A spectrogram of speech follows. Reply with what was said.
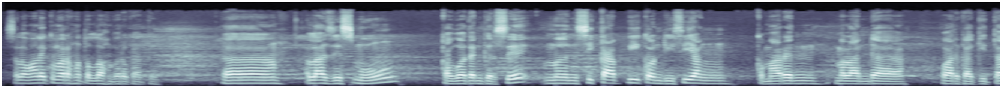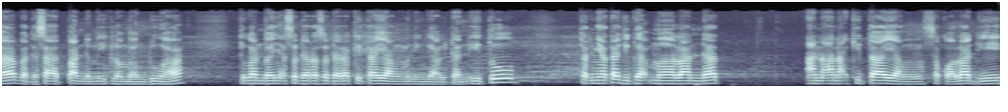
Assalamualaikum warahmatullahi wabarakatuh. Uh, Lazismu Kabupaten Gresik mensikapi kondisi yang kemarin melanda warga kita pada saat pandemi gelombang 2 itu kan banyak saudara-saudara kita yang meninggal dan itu ternyata juga melanda anak-anak kita yang sekolah di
